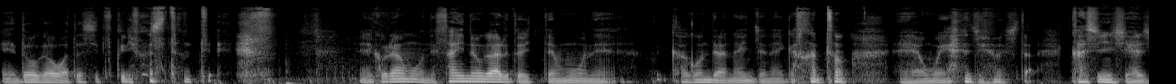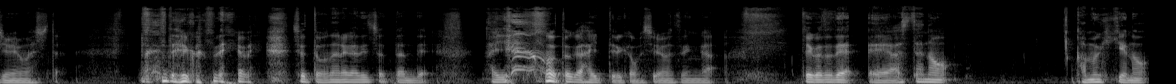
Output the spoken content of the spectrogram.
え動画を私作りましたんで、えこれはもうね才能があると言ってももうね過言ではないんじゃないかなと、え思い始めました。過信し始めました。ということでやべちょっとおならが出ちゃったんではい音が入ってるかもしれませんが。ということで、えー明日のカムキ家の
